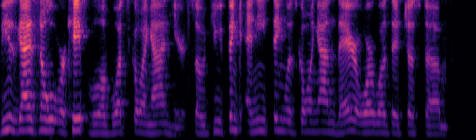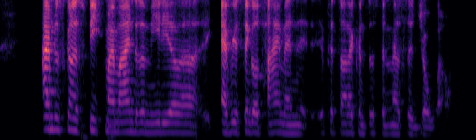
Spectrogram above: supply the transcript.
These guys know what we're capable of, what's going on here. So do you think anything was going on there, or was it just, um, I'm just going to speak my mind to the media uh, every single time? And if it's not a consistent message, oh well.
